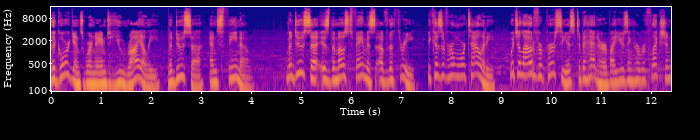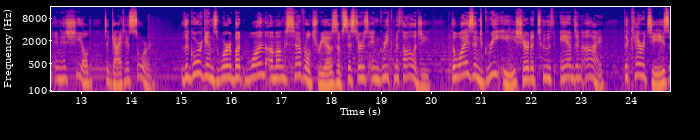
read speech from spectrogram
The Gorgons were named Euryale, Medusa, and Stheno. Medusa is the most famous of the three because of her mortality which allowed for Perseus to behead her by using her reflection in his shield to guide his sword. The Gorgons were but one among several trios of sisters in Greek mythology. The wizened Graeae shared a tooth and an eye. The Charites,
